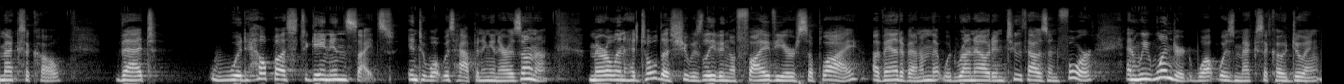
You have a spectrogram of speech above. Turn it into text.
Mexico that would help us to gain insights into what was happening in Arizona. Marilyn had told us she was leaving a five year supply of antivenom that would run out in 2004, and we wondered what was Mexico doing.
